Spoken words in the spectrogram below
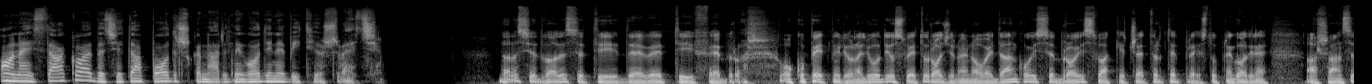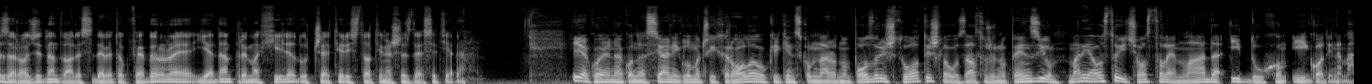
Ona je istakla da će ta podrška naredne godine biti još veća. Danas je 29. februar. Oko 5 miliona ljudi u svetu rođeno je na ovaj dan koji se broji svake četvrte prestupne godine, a šanse za rođendan 29. februara je 1 prema 1461. Iako je nakon sjajnih glumačkih rola u Kikinskom narodnom pozorištu otišla u zasluženu penziju, Marija Ostojić ostala je mlada i duhom i godinama.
